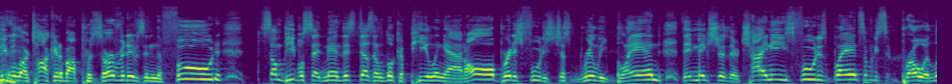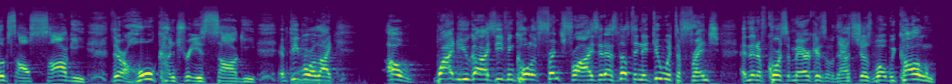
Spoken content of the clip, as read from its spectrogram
People are talking about preservatives in the food. Some people said, man, this doesn't look appealing at all. British food is just really bland. They make sure their Chinese food is bland. Somebody said, bro, it looks all soggy. Their whole country is soggy. And people were like, oh, why do you guys even call it French fries? It has nothing to do with the French. And then, of course, Americans, well, that's just what we call them.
